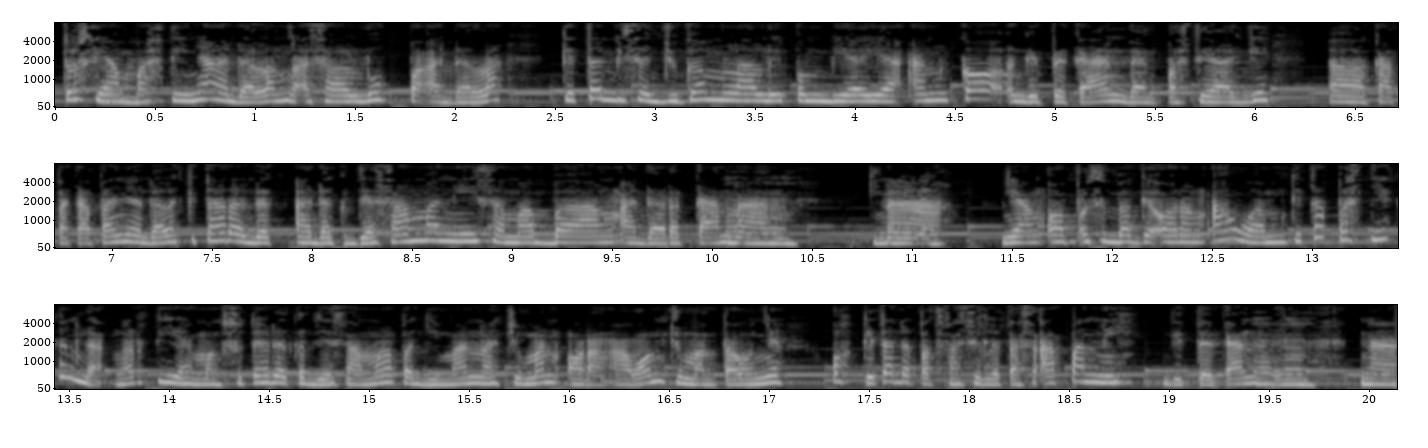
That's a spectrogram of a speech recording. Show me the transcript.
Terus yang pastinya adalah nggak selalu lupa adalah kita bisa juga melalui pembiayaan kok gitu kan, dan pasti lagi uh, kata-katanya adalah kita ada ada kerjasama nih sama bank, ada rekanan. Hmm. Nah, iya. yang sebagai orang awam kita pastinya kan nggak ngerti ya maksudnya ada kerjasama apa gimana. Cuman orang awam cuma taunya, oh kita dapat fasilitas apa nih, gitu kan. Mm -hmm. Nah,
